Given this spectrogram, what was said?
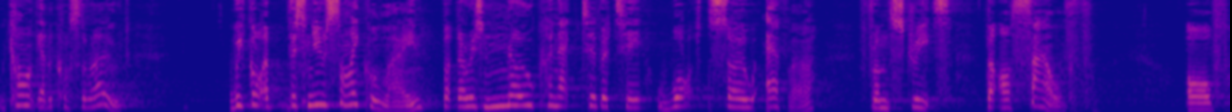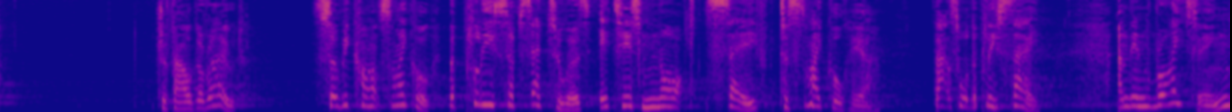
we can't get across the road. We've got a, this new cycle lane, but there is no connectivity whatsoever from streets that are south of Trafalgar Road. So we can't cycle. The police have said to us it is not safe to cycle here. That's what the police say. And in writing,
